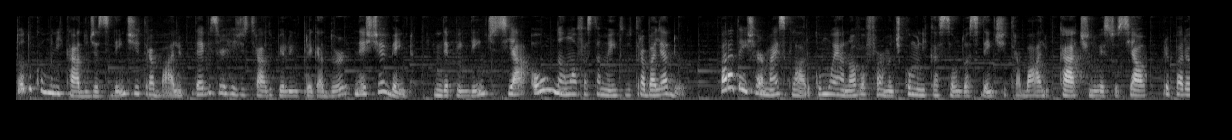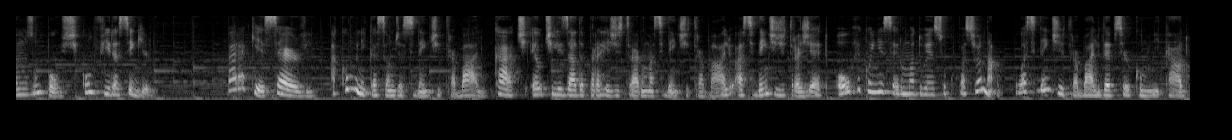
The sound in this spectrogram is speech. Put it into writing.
todo comunicado de acidente de trabalho deve ser registrado pelo empregador neste evento, independente se há ou não afastamento do trabalhador. Para deixar mais claro como é a nova forma de comunicação do acidente de trabalho, CAT no E-Social, preparamos um post. Confira a seguir. Que serve? A comunicação de acidente de trabalho, CAT, é utilizada para registrar um acidente de trabalho, acidente de trajeto ou reconhecer uma doença ocupacional. O acidente de trabalho deve ser comunicado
